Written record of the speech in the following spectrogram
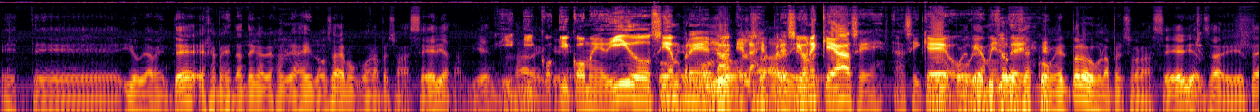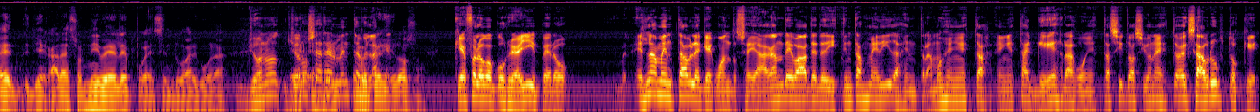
Este, y obviamente el representante Gabriel Jodías Aguiló sabemos que es una persona seria también. Y, y, co- que y comedido siempre en, la- en las expresiones que hace. Así que tener obviamente. diferencias con él, pero es una persona seria, ¿sabes? Llegar a esos niveles, pues sin duda alguna. Yo no, yo eh, no es sé realmente, ¿verdad? qué fue lo que ocurrió allí, pero es lamentable que cuando se hagan debates de distintas medidas entramos en estas, en estas guerras o en estas situaciones, estos exabruptos que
